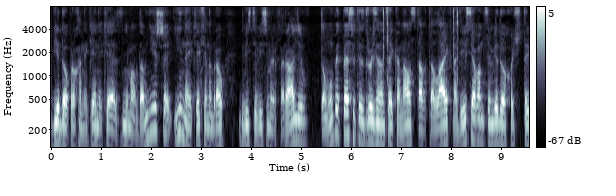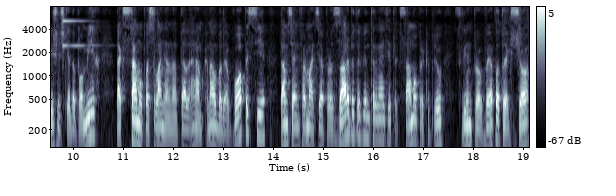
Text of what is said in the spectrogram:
відео про Ханекейн, яке я знімав давніше, і на яких я набрав 208 рефералів. Тому підписуйтесь, друзі, на цей канал, ставте лайк. Надіюсь, я вам цим відео хоч трішечки допоміг. Так само посилання на телеграм-канал буде в описі. Там вся інформація про заробіток в інтернеті. Так само прикріплю скрін про виплату, якщо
